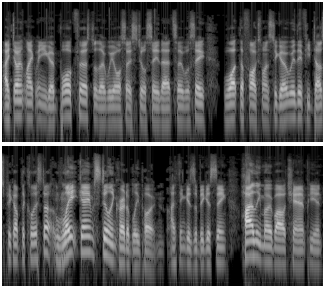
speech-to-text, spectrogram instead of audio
I don't like when you go Bork first, although we also still see that. So we'll see what the Fox wants to go with if he does pick up the Kalista. Mm-hmm. Late game, still incredibly potent. I think is the biggest thing. Highly mobile champion.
